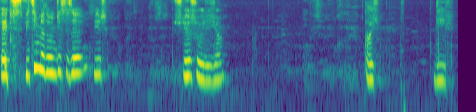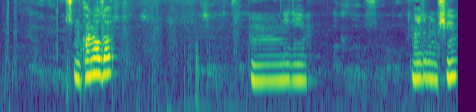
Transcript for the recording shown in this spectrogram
Evet bitirmeden önce size bir şey söyleyeceğim. Ay. Değil. Şimdi kanalda Hmm, ne diyeyim? Nerede benim şeyim?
